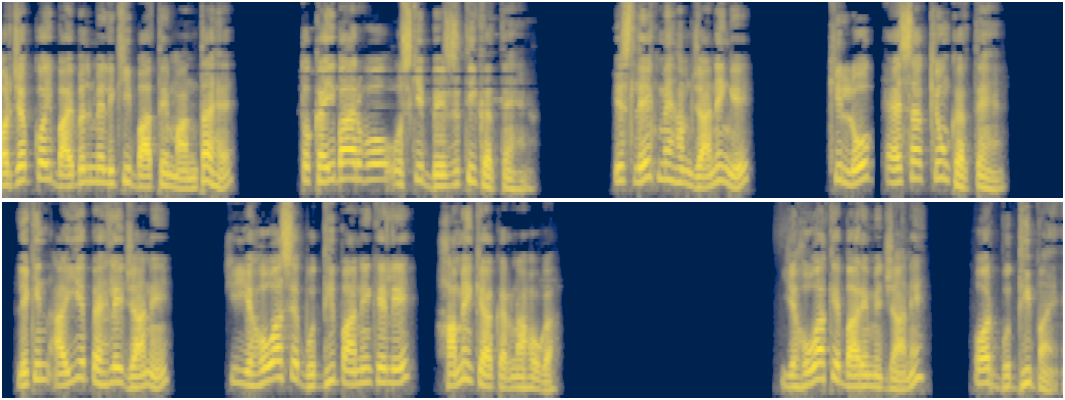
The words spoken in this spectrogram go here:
और जब कोई बाइबल में लिखी बातें मानता है तो कई बार वो उसकी बेजती करते हैं। इस लेख में हम जानेंगे कि लोग ऐसा क्यों करते हैं। लेकिन आइए पहले जानें कि यहोवा से बुद्धि पाने के लिए हमें क्या करना होगा। यहुआ के बारे में जाने और बुद्धि पाए।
